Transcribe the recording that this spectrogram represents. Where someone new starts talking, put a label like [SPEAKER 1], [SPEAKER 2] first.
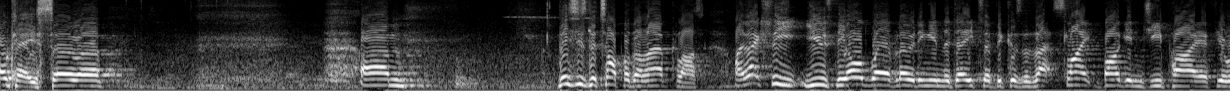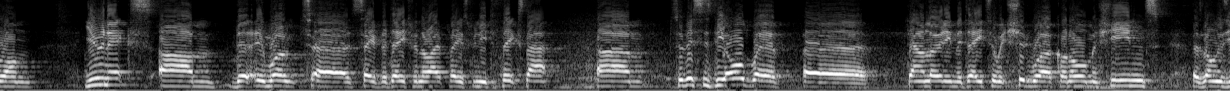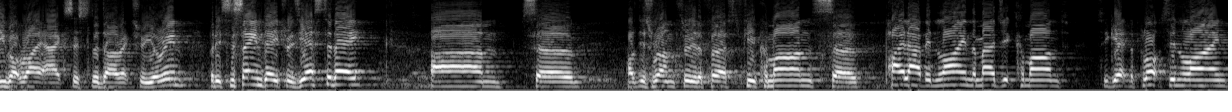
[SPEAKER 1] Okay, so uh, um, this is the top of the lab class. I've actually used the old way of loading in the data because of that slight bug in GPy if you're on Unix, um, that it won't uh, save the data in the write place. We need to fix that. Um, so this is the old way of uh, downloading the data, which should work on all machines as long as you've got right access to the directory you're in. But it's the same data as yesterday. Um, so I'll just run through the first few commands. So pylab in line, the magic command to get the plots in line.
